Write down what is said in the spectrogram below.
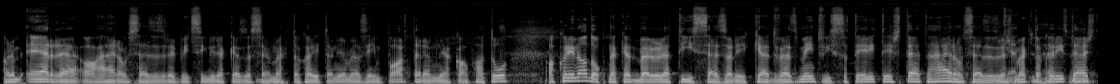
hanem erre a 300 ezeres biciklire kezdesz el megtakarítani, ami az én partneremnél kapható, akkor én adok neked belőle 10% kedvezményt, visszatérítést, tehát a 300 ezeres megtakarítást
